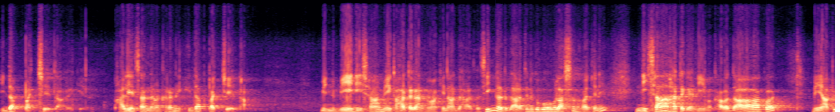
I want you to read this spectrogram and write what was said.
ඉදප්පච්චේතාවය කියලා. පාලියෙන් සඳහන් කරන්නේ ඉදප්පච්චේතා. මෙන්න මේ නිසා මේක හට ගන්නවා කියන අදහස. සිංහලට දාලා තියෙනක බොහොම ලස්සන වචනේ නිසා හට ගැනීම කවදාකවත් මේ අපි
